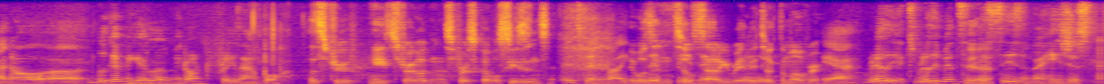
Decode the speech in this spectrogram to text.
I know. Uh, look at Miguel Almiron, for example. That's true. He struggled in his first couple seasons. It's been like It wasn't until season, Saudi Arabia really. took them over. Yeah, really, it's really been since Yeah. this season that he's just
